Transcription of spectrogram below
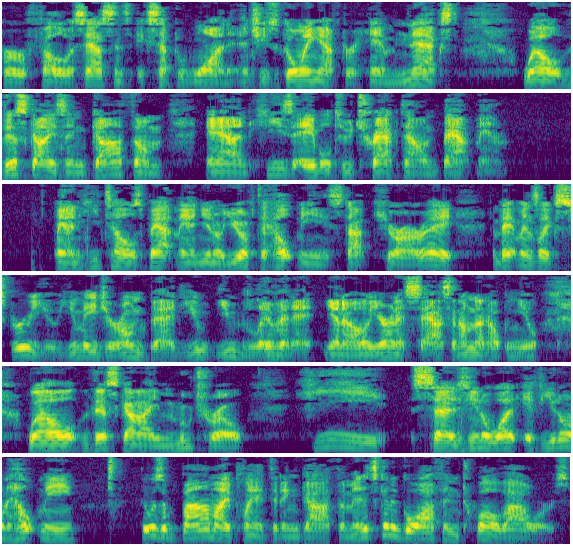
her fellow assassins except one, and she's going after him next. Well, this guy's in Gotham, and he's able to track down Batman. And he tells Batman, you know, you have to help me stop Curare. And Batman's like, screw you. You made your own bed. You, you live in it. You know, you're an assassin. I'm not helping you. Well, this guy, Mutro, he says, you know what? If you don't help me, there was a bomb I planted in Gotham and it's going to go off in 12 hours.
